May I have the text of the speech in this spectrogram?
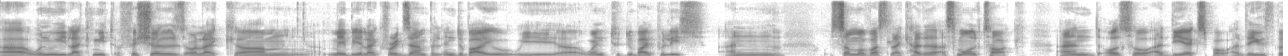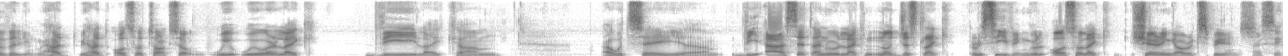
uh, when we like meet officials or like um, maybe like for example in Dubai we uh, went to Dubai police and mm-hmm. some of us like had a, a small talk and also at the expo at the youth pavilion we had we had also talk so we we were like the like um i would say um, the asset and we were like not just like receiving we're also like sharing our experience I see.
